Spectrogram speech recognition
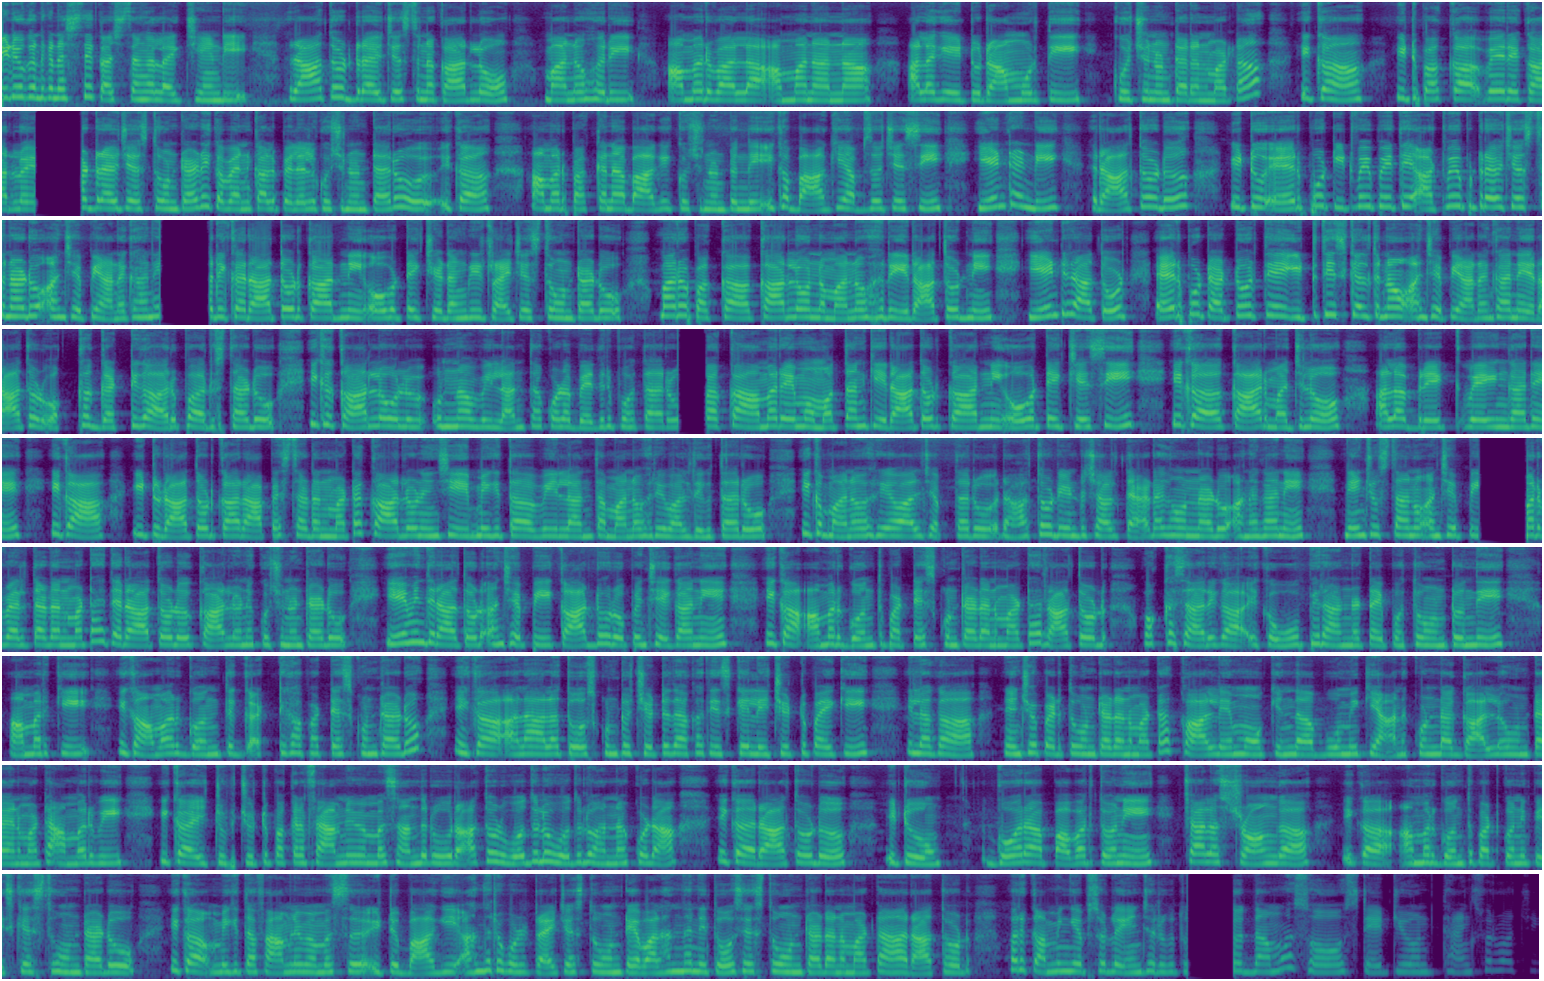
Video కనుక నచ్చితే ఖచ్చితంగా లైక్ చేయండి. రాతో డ్రైవ్ చేస్తున్న కారులో మనోహరి అమర్ వాళ్ళ అమ్మ నాన్న అలాగే ఇటు రామ్మూర్తి కూర్చుని ఉంటారనమాట ఇక ఇటు పక్క వేరే కారులో డ్రైవ్ చేస్తూ ఉంటాడు ఇక వెనకాల పిల్లలు కూర్చుని ఉంటారు. ఇక అమర్ పక్కన బాగి కూర్చుని ఉంటుంది. ఇక బాగి అబ్జర్వ్ చేసి ఏంటండి రాతోడు ఇటు ఎయిర్పోర్ట్ ఇటువైపు అయితే అటువైపు డ్రైవ్ చేస్తున్నాడు అని చెప్పి అనగానే ఇక రాథోడ్ కార్ని ఓవర్టేక్ చేయడానికి ట్రై చేస్తూ ఉంటాడు. మరో పక్క కార్లో ఉన్న మనోహరి రాథోడ్ని ఏంటి రాథోడ్ ఎయిర్పోర్ట్ అట్టోడితే ఇటు తీసుకెళ్తున్నావు? అని చెప్పి అనగానే రాథోడ్ ఒక్క గట్టిగా అరుపు అరుస్తాడు. ఇక కార్లో ఉన్న- ఉన్న వీళ్ళంతా కూడా బెదిరిపోతారు. పక్క అమరేమో మొత్తానికి రాథోడ్ కార్ని ఓవర్టేక్ చేసి ఇక కార్ మధ్యలో అలా బ్రేక్ వేయంగానే ఇక ఇటు రాథోడ్ కార్ ఆపేస్తాడనమాట. కార్లో నుంచి మిగతా వీళ్ళంతా మనోహరి వాళ్ళు దిగుతారు. ఇక మనోహరి వాళ్ళు చెప్తారు రాథోడ్ ఏంటో చాలా తేడాగా ఉన్నాడు అనగానే నేను చూస్తాను అని చెప్పి మరి వెళ్తాడనమాట అయితే రాతోడు కారులోనే కూర్చుని ఉంటాడు ఏమింది రాతోడు అని చెప్పి కార్ డోర్ ఓపెన్ చేయగానే ఇక అమర్ గొంతు పట్టేసుకుంటాడనమాట రాతోడు ఒక్కసారిగా ఇక ఊపిరి అన్నట్టు అయిపోతూ ఉంటుంది. అమర్కి ఇక అమర్ గొంతు గట్టిగా పట్టేసుకుంటాడు. ఇక అలా అలా తోసుకుంటూ చెట్టు దాకా తీసుకెళ్ళి చెట్టు పైకి ఇలాగా నించో పెడుతూ ఉంటాడనమాట కాళ్ళేమో కింద భూమికి ఆనకుండా గాల్లో ఉంటాయన్నమాట. అమర్వి ఇక ఇటు చుట్టుపక్కల ఫ్యామిలీ మెంబర్స్ అందరూ రాతోడు వదులు వదులు అన్నా కూడా ఇక రాతోడు ఇటు ఘోర పవర్తోని చాలా స్ట్రాంగ్గా ఇక అమర్ గొంతు పట్టుకొని పిసికేస్తూ ఉంటాడు. ఇక మిగతా ఫ్యామిలీ మెంబర్స్ ఇటు బాగి అందరూ కూడా ట్రై చేస్తూ ఉంటే వాళ్ళందరినీ తోసేస్తూ ఉంటాడనమాట రాథోడ్. మరి కమింగ్ ఎపిసోడ్లో ఏం జరుగుతుందో చూద్దాము. సో స్టేట్ యూన్ థ్యాంక్స్ ఫర్ వాచింగ్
